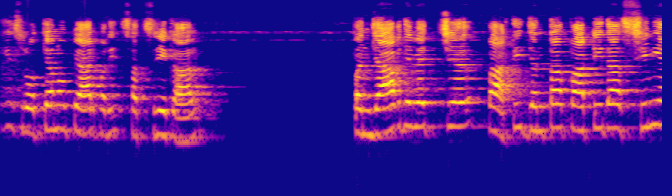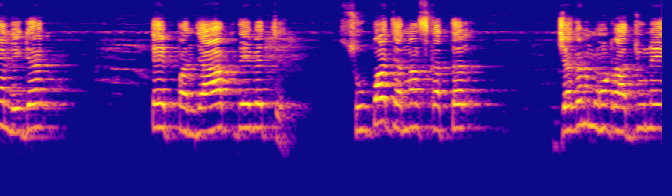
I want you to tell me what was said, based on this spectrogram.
ਜੀ ਸਰੋਤਿਆਂ ਨੂੰ ਪਿਆਰ ਭਰੀ ਸਤਿ ਸ੍ਰੀ ਅਕਾਲ। ਪੰਜਾਬ ਦੇ ਵਿੱਚ ਭਾਰਤੀ ਜਨਤਾ ਪਾਰਟੀ ਦਾ ਸੀਨੀਅਰ ਲੀਡਰ ਤੇ ਪੰਜਾਬ ਦੇ ਵਿੱਚ ਸੂਬਾ ਜਨਰਲ ਸਕੱਤਰ ਜਗਨ ਮੋਹਨ ਰਾਜੂ ਨੇ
